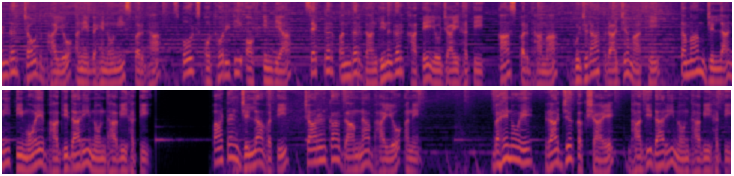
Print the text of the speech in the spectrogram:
અંડર ચૌદ ભાઈઓ અને બહેનોની સ્પર્ધા sports authority of India sector પંદર ગાંધીનગર ખાતે યોજાઈ હતી. આ સ્પર્ધામાં ગુજરાત રાજ્યમાંથી તમામ જિલ્લાની ટીમોએ ભાગીદારી નોંધાવી હતી. પાટણ જિલ્લા વતી ચારણકા ગામના ભાઈઓ અને બહેનોએ રાજ્ય કક્ષાએ ભાગીદારી નોંધાવી હતી.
